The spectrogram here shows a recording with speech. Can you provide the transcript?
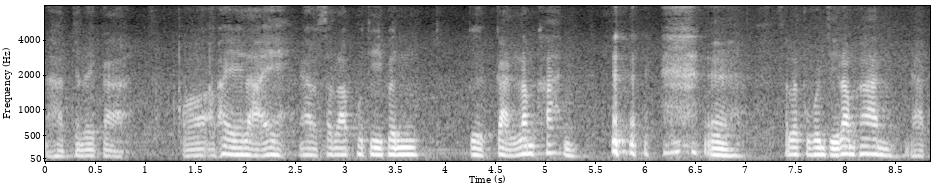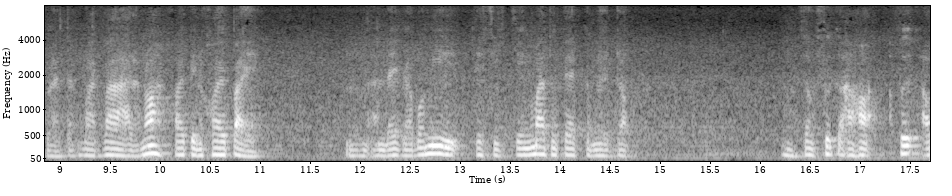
นะครับจะได้กาขออภัยหลายนะครับสำหรับผู้ที่เพิ่นเกิดการล่ำคาญสำหรับผู้คนสีล่ำคาญนะครับหลายตักบาดว่าแล้วเนาะคอยเป็นคอยไปอันใดกับว่ามีแต่สิเก่งมากตั้งแต่กำเนิดดอกต้องฝึกเอาฝึกเอา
